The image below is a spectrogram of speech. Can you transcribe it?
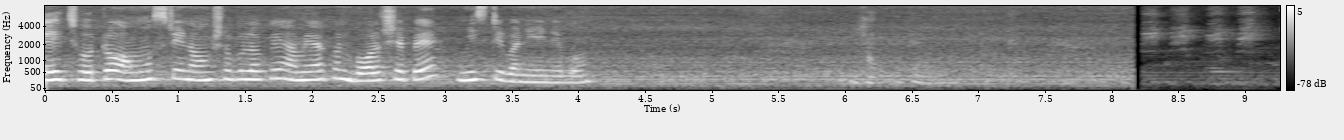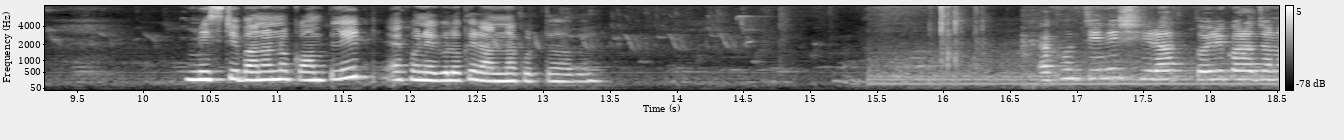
এই ছোট অমসৃণ অংশগুলোকে আমি এখন বল শেপে মিষ্টি বানিয়ে নেব। মিষ্টি বানানো কমপ্লিট, এখন এগুলোকে রান্না করতে হবে। এখন চিনি শিরা তৈরি করার জন্য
